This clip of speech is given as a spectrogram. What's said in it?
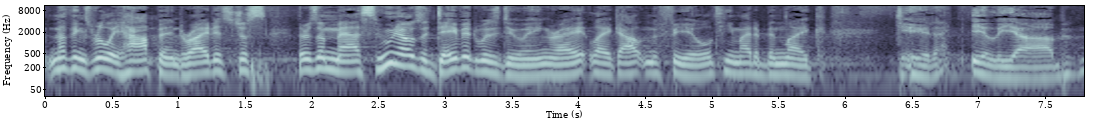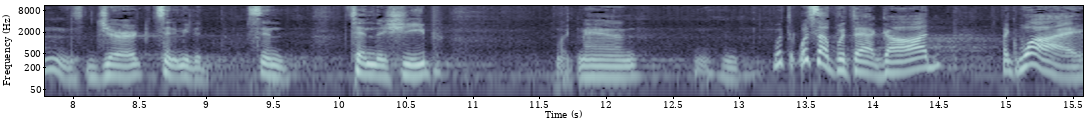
nothing's really happened, right? It's just, there's a mess. Who knows what David was doing, right? Like out in the field. He might have been like, dude, Eliab, hmm, jerk, sending me to send, tend the sheep. Like, man, what, what's up with that, God? Like, why?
